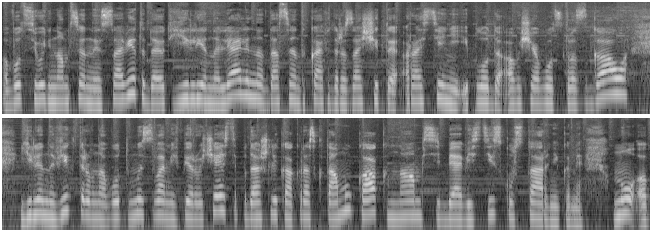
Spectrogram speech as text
Вот сегодня нам ценные советы дает Елена Лялина, доцент кафедры защиты растений и плодоовощеводства СГАО. Елена Викторовна, вот мы с вами в первой части подошли как раз к тому, как нам себя вести с кустарниками. Но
